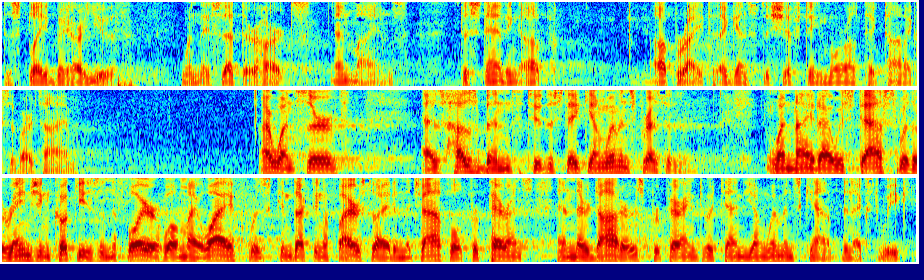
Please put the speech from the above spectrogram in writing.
displayed by our youth when they set their hearts and minds to standing up upright against the shifting moral tectonics of our time. I once served as husband to the Stake Young Women's president. One night I was tasked with arranging cookies in the foyer while my wife was conducting a fireside in the chapel for parents and their daughters preparing to attend Young Women's Camp the next week.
